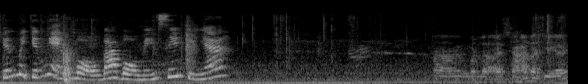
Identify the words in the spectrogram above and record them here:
99 ngàn bộ ba bộ miễn ship chị nhé à, mình là ở xã là chị ơi?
